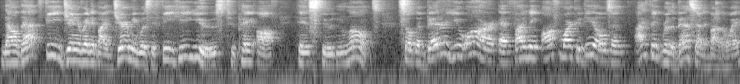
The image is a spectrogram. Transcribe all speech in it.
Now that fee generated by Jeremy was the fee he used to pay off his student loans. So the better you are at finding off-market deals, and I think we're the best at it by the way,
